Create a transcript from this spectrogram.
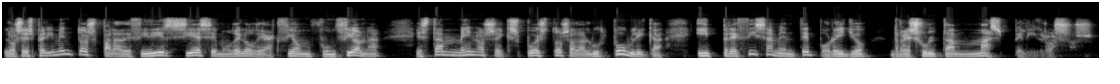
los experimentos para decidir si ese modelo de acción funciona están menos expuestos a la luz pública y precisamente por ello resultan más peligrosos.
